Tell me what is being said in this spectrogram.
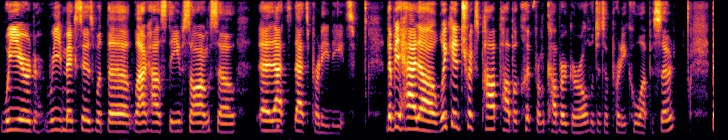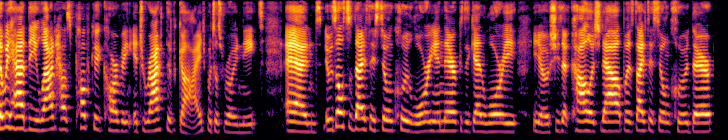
weird remixes with the Loud House theme song. So uh, that's that's pretty neat. Then we had uh, Wicked Tricks Pop Pop, a clip from Cover Girl, which is a pretty cool episode. Then we had the Loud House Pumpkin Carving Interactive Guide, which was really neat. And it was also nice they still include Lori in there, because again, Lori, you know, she's at college now, but it's nice they still include there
